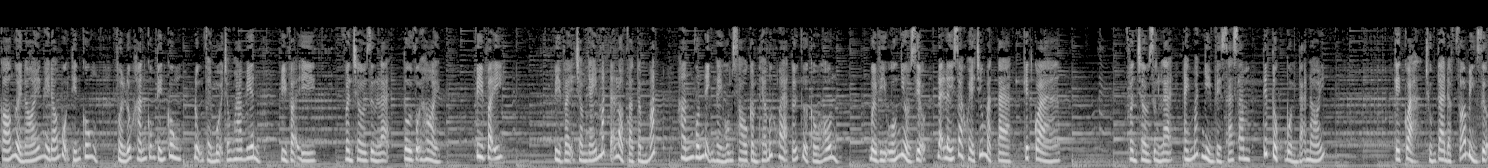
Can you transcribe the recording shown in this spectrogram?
Có người nói ngày đó muội tiến cung, vừa lúc hắn cũng tiến cung, đụng phải muội trong hoa viên. Vì vậy... Vân Châu dừng lại, tôi vội hỏi. Vì vậy... Vì vậy trong nháy mắt đã lọt vào tầm mắt, hắn vốn định ngày hôm sau cầm theo bức họa tới cửa cầu hôn. Bởi vì uống nhiều rượu lại lấy ra khỏe trước mặt tà, kết quả... Vân Châu dừng lại, ánh mắt nhìn về xa xăm, tiếp tục buồn bã nói. Kết quả chúng ta đập vỡ bình rượu,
